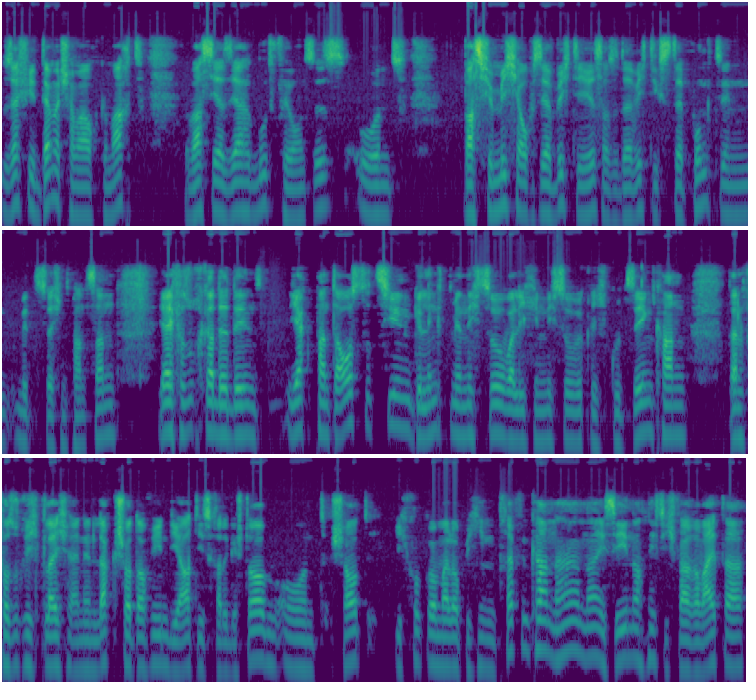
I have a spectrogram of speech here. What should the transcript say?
sehr viel Damage haben wir auch gemacht, was ja sehr gut für uns ist. Und was für mich auch sehr wichtig ist, also der wichtigste Punkt in, mit solchen Panzern. Ja, ich versuche gerade den Jagdpanther auszuziehen, gelingt mir nicht so, weil ich ihn nicht so wirklich gut sehen kann. Dann versuche ich gleich einen Luckshot auf ihn, die Arti ist gerade gestorben und schaut, ich gucke mal, ob ich ihn treffen kann. Na, na ich sehe ihn noch nicht, ich fahre weiter.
